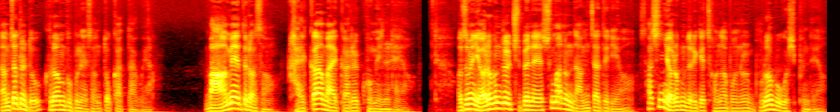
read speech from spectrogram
남자들도 그런 부분에선 똑같다고요. 마음에 들어서 갈까 말까를 고민을 해요. 어쩌면 여러분들 주변에 수많은 남자들이요. 사실 여러분들에게 전화번호를 물어보고 싶은데요.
